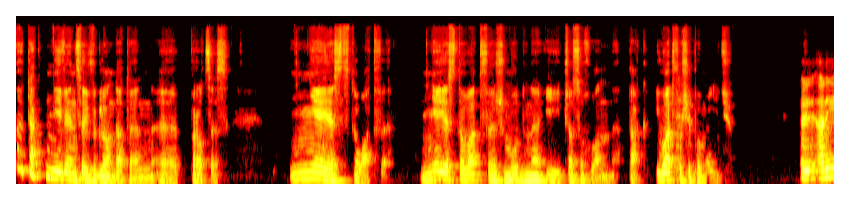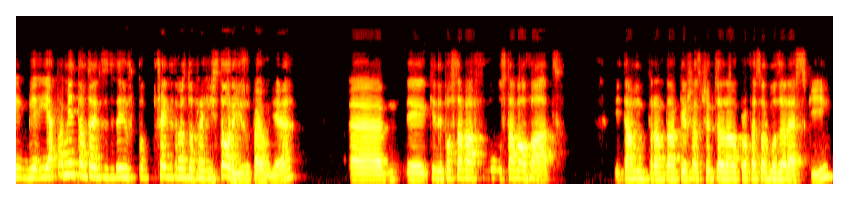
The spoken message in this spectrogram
No i tak mniej więcej wygląda ten e, proces. Nie jest to łatwe. Nie jest to łatwe, żmudne i czasochłonne. Tak, i łatwo się pomylić. E, ale ja pamiętam, tak już przejdę teraz do prehistorii zupełnie, kiedy powstała ustawa o VAT, i tam, prawda, pierwsza skrzypce dał profesor Modzelewski,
